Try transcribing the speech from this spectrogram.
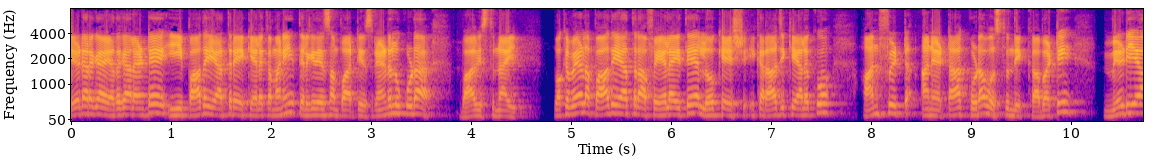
లీడర్గా ఎదగాలంటే ఈ పాదయాత్రే కీలకమని తెలుగుదేశం పార్టీ శ్రేణులు కూడా భావిస్తున్నాయి. ఒకవేళ పాదయాత్ర ఫెయిల్ అయితే లోకేష్ ఇక రాజకీయాలకు అన్ఫిట్ అనే టాక్ కూడా వస్తుంది. కాబట్టి మీడియా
